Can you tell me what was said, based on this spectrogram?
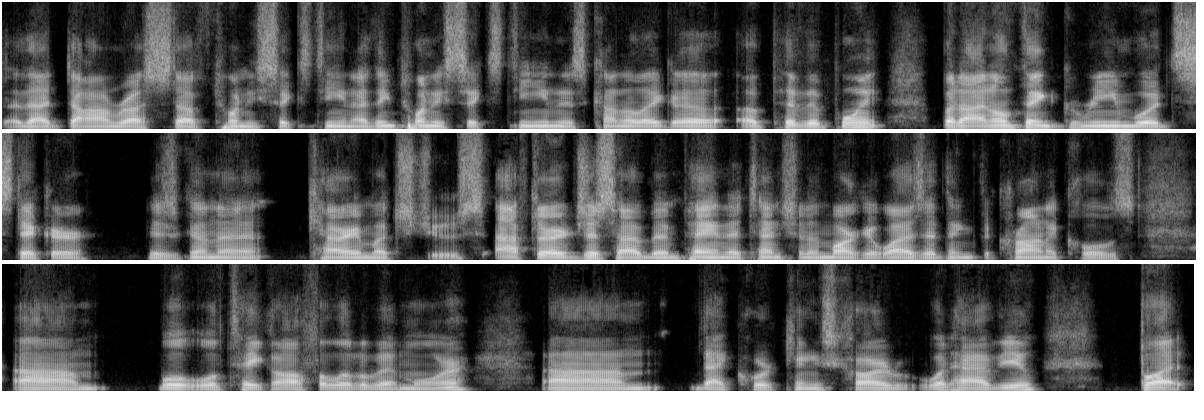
that Donruss stuff, 2016. I think 2016 is kind of like a, a pivot point, but I don't think Greenwood sticker is gonna carry much juice. After I just have been paying attention to market wise, I think the Chronicles um, will will take off a little bit more. Um, that Court Kings card, what have you. But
